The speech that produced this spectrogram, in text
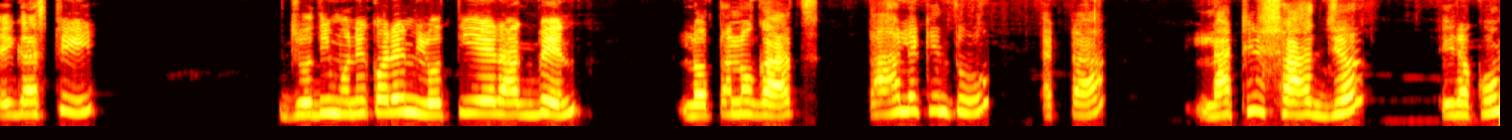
এই গাছটি যদি মনে করেন লতিয়ে রাখবেন লতানো গাছ, তাহলে কিন্তু একটা লাঠির সাহায্য এরকম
